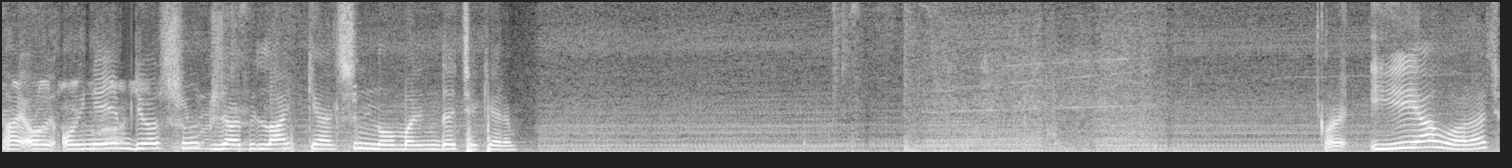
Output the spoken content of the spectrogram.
ay, oy- oynayayım diyorsanız güzel bir like gelsin normalinde çekerim. Ay, İyi ya bu araç.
